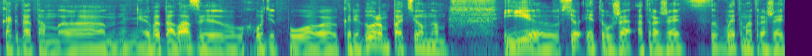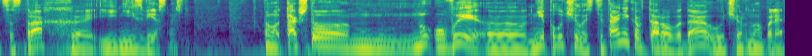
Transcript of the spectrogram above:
когда там э, водолазы ходят по коридорам по темным, и все это уже отражается, в этом отражается страх и неизвестность. Вот, так что, ну, увы, э, не получилось «Титаника» второго, да, у Чернобыля.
